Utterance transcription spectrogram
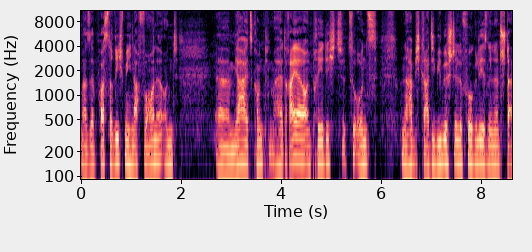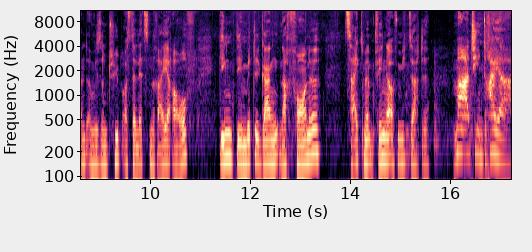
also der Pastor rief mich nach vorne und ähm, ja, jetzt kommt Herr Dreier und predigt zu uns. Und dann habe ich gerade die Bibelstelle vorgelesen und dann stand irgendwie so ein Typ aus der letzten Reihe auf, ging den Mittelgang nach vorne, zeigte mit dem Finger auf mich und sagte, Martin Dreier,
